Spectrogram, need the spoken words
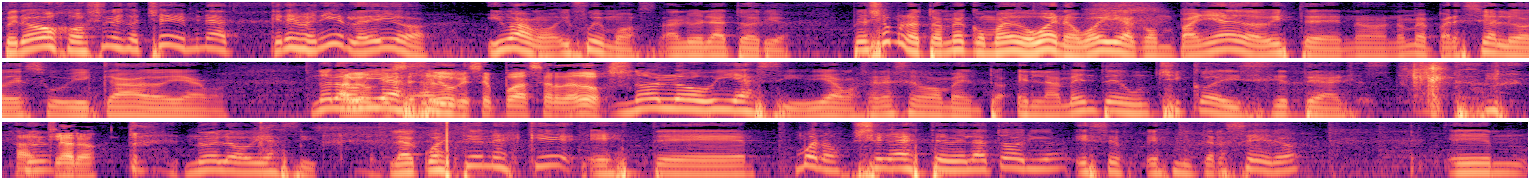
Pero ojo, yo le digo, che, mira, ¿querés venir? Le digo, y vamos, y fuimos al velatorio. Pero yo me lo tomé como algo bueno, voy acompañado, ¿viste? No, no me pareció algo desubicado, digamos. No lo algo, vi que así. se, algo que se puede hacer de a dos. No lo vi así, digamos, en ese momento. En la mente de un chico de 17 años. Ah, claro. No lo vi así. La cuestión es que, este, bueno, llega este velatorio, ese es mi tercero, eh,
